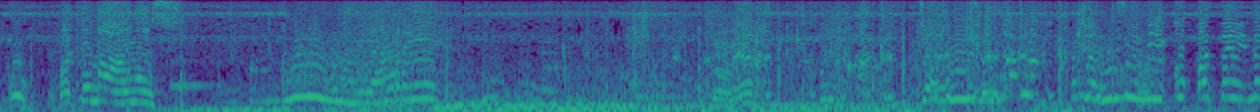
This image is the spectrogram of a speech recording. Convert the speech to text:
Oh, ba't kumangos? Ano nangyayari? Gloria? Johnny! Johnny, si Nico patay na.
